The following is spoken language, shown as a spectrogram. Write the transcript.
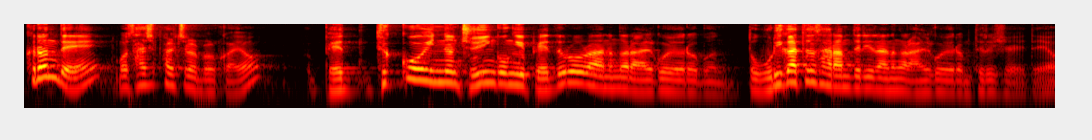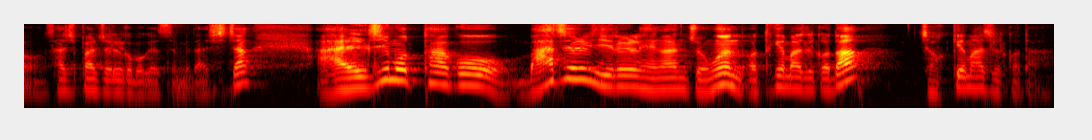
그런데 뭐 48절 볼까요? 베, 듣고 있는 주인공이 베드로라는 걸 알고 여러분 또 우리 같은 사람들이라는 걸 알고 여러분 들으셔야 돼요. 48절 읽어보겠습니다. 시작. 알지 못하고 맞을 일을 행한 종은 어떻게 맞을 거다? 적게 맞을 거다.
